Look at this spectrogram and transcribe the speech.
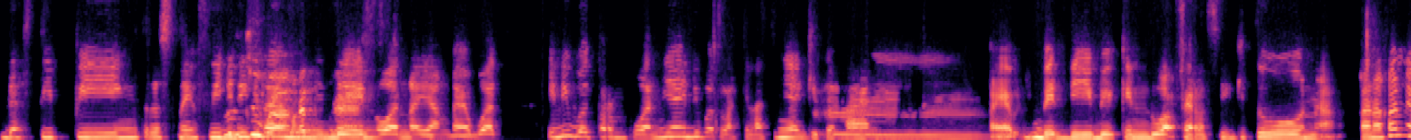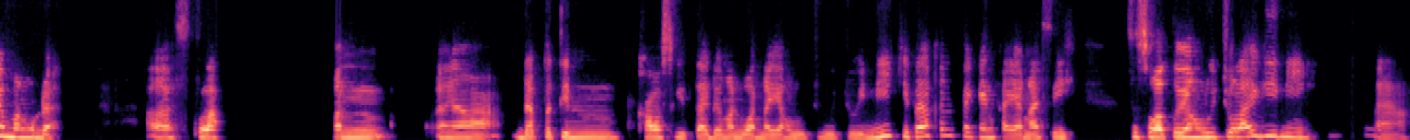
dusty pink, terus navy, jadi kita yang warna yang kayak buat ini buat perempuannya, ini buat laki-lakinya gitu kan. Hmm. Kayak dibikin dua versi gitu. Nah, karena kan emang udah uh, setelah uh, dapetin kaos kita dengan warna yang lucu-lucu ini, kita kan pengen kayak ngasih sesuatu yang lucu lagi nih. Nah,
